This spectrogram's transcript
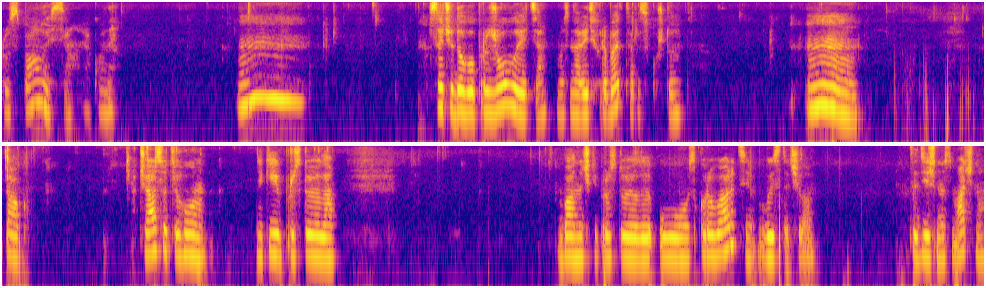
розпалися, як вони. Все чудово прижовується. Ось навіть хребет зараз куштую. М. Так. Часу цього, який простояла, баночки простояли у скороварці, вистачило. Це дійсно смачно.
